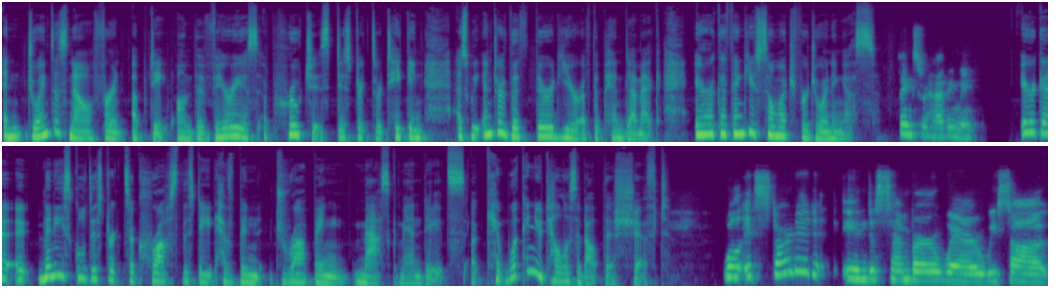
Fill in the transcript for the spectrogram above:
and joins us now for an update on the various approaches districts are taking as we enter the third year of the pandemic. Erica, thank you so much for joining us. Thanks for having me. Erica, uh, many school districts across the state have been dropping mask mandates. Uh, what can you tell us about this shift? Well, it started in December where we saw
